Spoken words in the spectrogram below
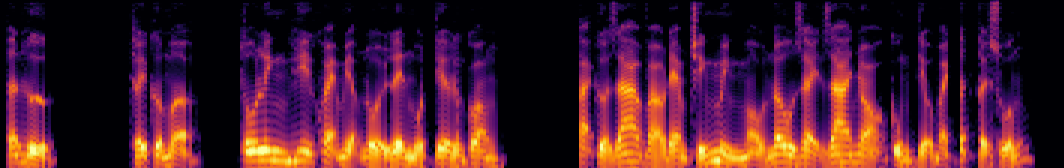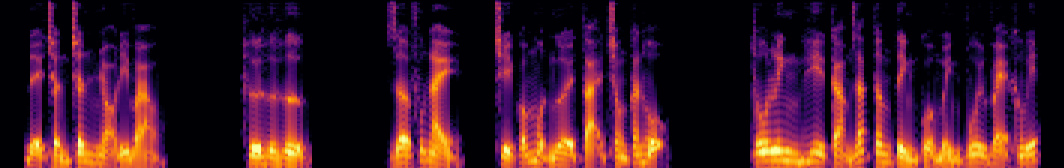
Ân hử. Thấy cửa mở, tô linh hy khỏe miệng nổi lên một tia đường cong. Tại cửa ra vào đem chính mình màu nâu dày da nhỏ cùng tiểu bạch tất cởi xuống, để trần chân nhỏ đi vào. Hừ hừ hừ. Giờ phút này, chỉ có một người tại trong căn hộ. Tô linh hy cảm giác tâm tình của mình vui vẻ không ít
